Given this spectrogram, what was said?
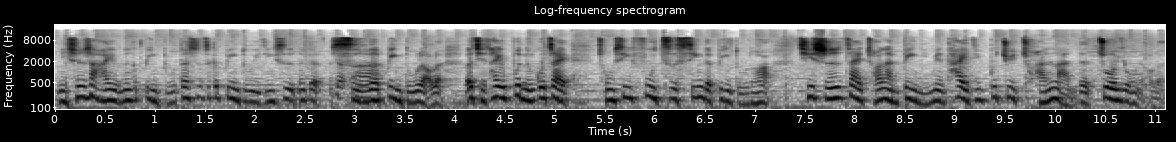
你身上还有那个病毒，但是这个病毒已经是那个死的病毒了了，而且它又不能够再重新复制新的病毒的话，其实，在传染病里面，它已经不具传染的作用了了。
